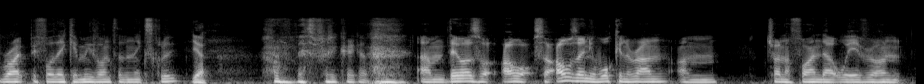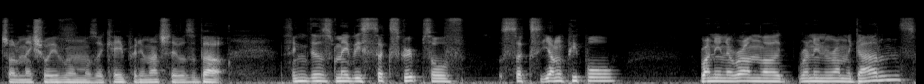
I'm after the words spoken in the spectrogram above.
right before they can move on to the next clue. Yeah. that's pretty up. um, there was oh, so I was only walking around, um, trying to find out where everyone, trying to make sure everyone was okay. Pretty much, there was about, I think there was maybe six groups of six young people running around the running around the gardens.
